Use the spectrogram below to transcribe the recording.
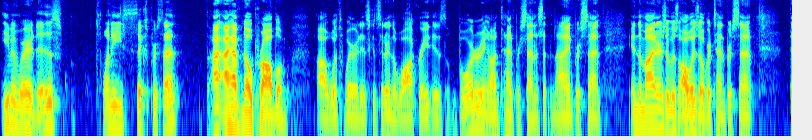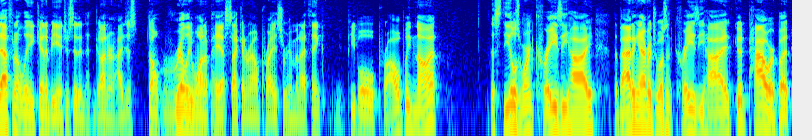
even where it is, 26%, I, I have no problem uh, with where it is, considering the walk rate is bordering on 10%. It's at 9%. In the minors, it was always over 10% definitely going to be interested in Gunnar. I just don't really want to pay a second round price for him, and I think people probably not. The steals weren't crazy high. The batting average wasn't crazy high. Good power, but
